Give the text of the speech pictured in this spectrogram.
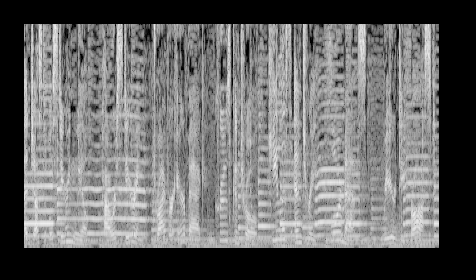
adjustable steering wheel, power steering, driver airbag, cruise control, keyless entry, floor mats, rear defrost,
